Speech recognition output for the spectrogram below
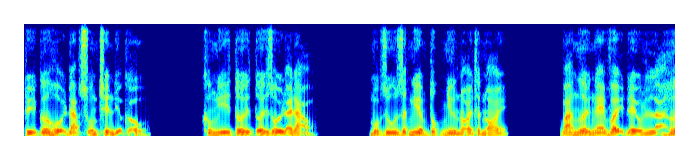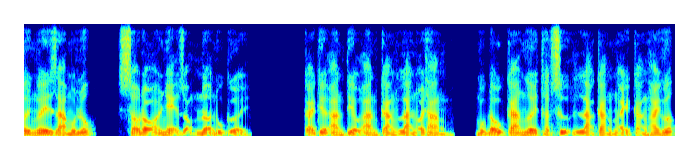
tùy cơ hội đáp xuống trên địa cầu. Không nghĩ tới tới rồi đại đảo. Mộc du rất nghiêm túc như nói thật nói. Ba người nghe vậy đều là hơi ngây ra một lúc, sau đó nhẹ giọng nở nụ cười. Cái kia an tiểu an càng là nói thẳng một đầu ca ngươi thật sự là càng ngày càng hài hước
